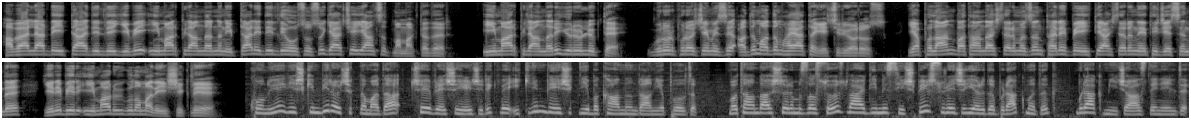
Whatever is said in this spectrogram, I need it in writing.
Haberlerde iddia edildiği gibi imar planlarının iptal edildiği hususu gerçeği yansıtmamaktadır. İmar planları yürürlükte. Gurur projemizi adım adım hayata geçiriyoruz. Yapılan vatandaşlarımızın talep ve ihtiyaçları neticesinde yeni bir imar uygulama değişikliği. Konuya ilişkin bir açıklamada Çevre, Şehircilik ve İklim Değişikliği Bakanlığı'ndan yapıldı. Vatandaşlarımıza söz verdiğimiz hiçbir süreci yarıda bırakmadık, bırakmayacağız denildi.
